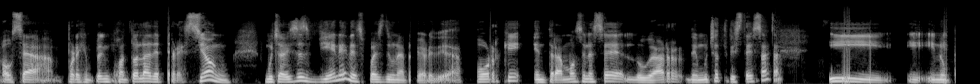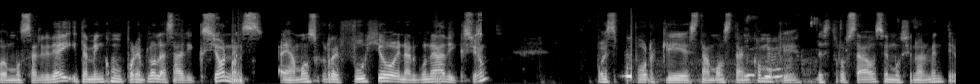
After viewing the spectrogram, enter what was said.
o sea, por ejemplo, en cuanto a la depresión, muchas veces viene después de una pérdida porque entramos en ese lugar de mucha tristeza y, no podemos salir de ahí. Y también como por ejemplo las adicciones, hallamos refugio en alguna adicción, pues porque estamos tan como que destrozados emocionalmente.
